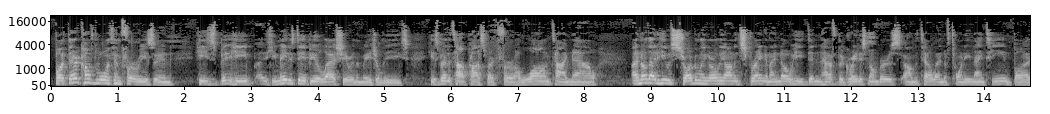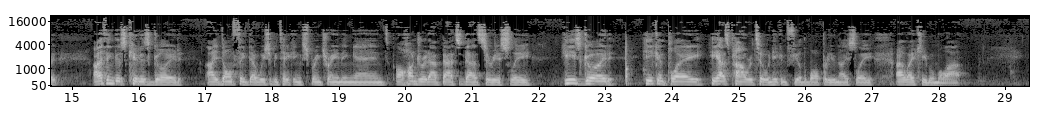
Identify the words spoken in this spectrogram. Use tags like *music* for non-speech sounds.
but they're comfortable with him for a reason. He's been, he he made his debut last year in the major leagues. He's been a top prospect for a long time now. I know that he was struggling early on in spring, and I know he didn't have the greatest numbers on the tail end of 2019, but I think this kid is good. I don't think that we should be taking spring training and 100 at bats that seriously. He's good. He can play. He has power too, and he can field the ball pretty nicely. I like Kieboom a lot.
